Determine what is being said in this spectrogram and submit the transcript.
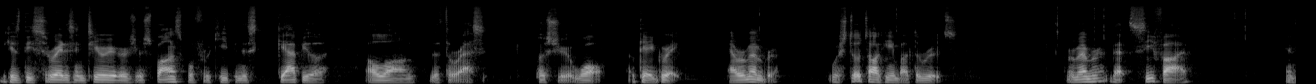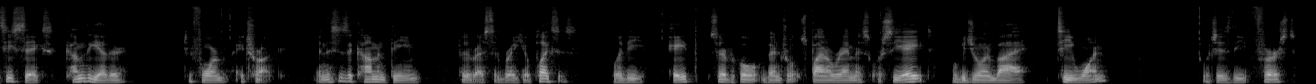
because the serratus anterior is responsible for keeping the scapula along the thoracic posterior wall. Okay, great. Now remember, we're still talking about the roots. Remember that C5 and C6 come together to form a trunk. And this is a common theme for the rest of the brachial plexus, where the 8th cervical ventral spinal ramus, or C8, will be joined by T1, which is the first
